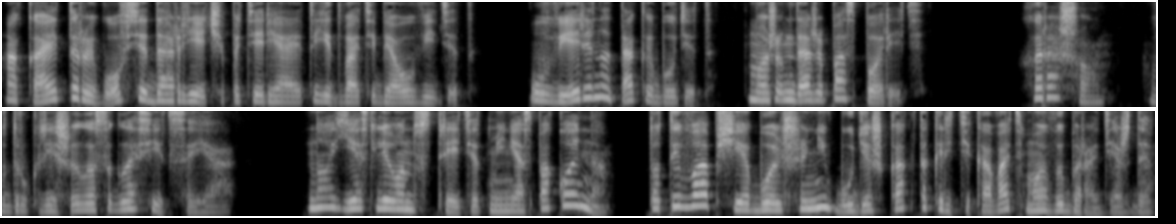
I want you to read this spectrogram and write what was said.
А Кайтер и вовсе дар речи потеряет, едва тебя увидит. Уверена, так и будет. Можем даже поспорить». «Хорошо», — вдруг решила согласиться я. «Но если он встретит меня спокойно, то ты вообще больше не будешь как-то критиковать мой выбор одежды».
